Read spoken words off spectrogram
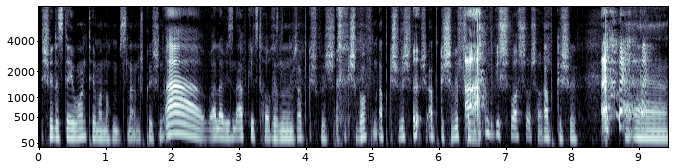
Ich will das Day One-Thema noch ein bisschen ansprechen. Ah, Walla, wir sind Wir abgetaucht. sind nämlich abgeschwiffen, abgeschwiffen, abgeschwiffen, Ah, abgeschwoschen. abgeschwiffen. äh,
